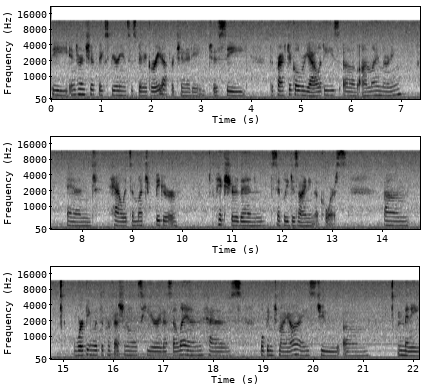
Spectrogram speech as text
the internship experience has been a great opportunity to see the practical realities of online learning and how it's a much bigger picture than simply designing a course. Um, working with the professionals here at SLN has opened my eyes to um, many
